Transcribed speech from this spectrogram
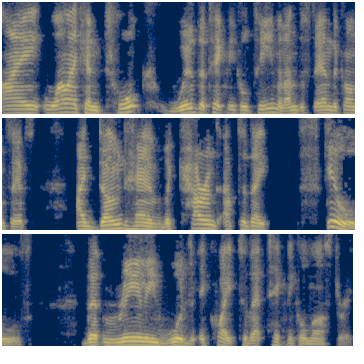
I, while I can talk with the technical team and understand the concepts, I don't have the current up-to-date skills that really would equate to that technical mastery.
